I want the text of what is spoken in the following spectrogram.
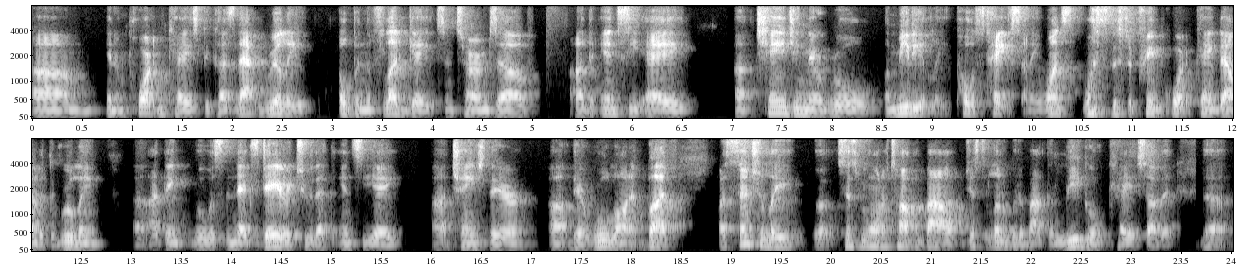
um, an important case because that really opened the floodgates in terms of uh, the NCA uh, changing their rule immediately post haste. I mean, once once the Supreme Court came down with the ruling, uh, I think it was the next day or two that the NCA uh, changed their uh, their rule on it. But essentially, uh, since we want to talk about just a little bit about the legal case of it, the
